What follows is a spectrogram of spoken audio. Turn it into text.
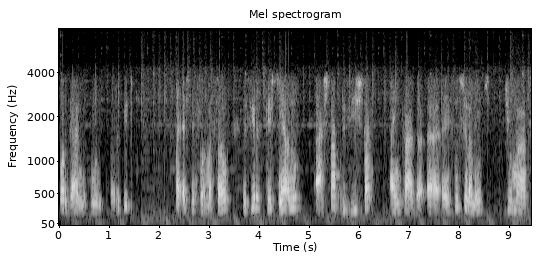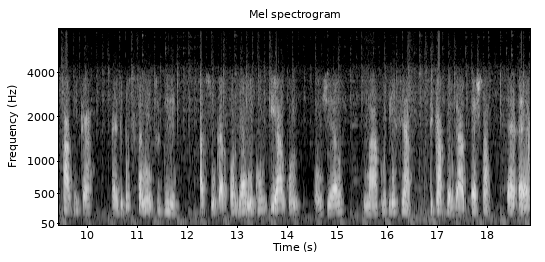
orgânico. Repito, esta informação refira-se que este ano ah, está prevista a entrada ah, em funcionamento de uma fábrica eh, de processamento de açúcar orgânico e álcool em gel na província de Cabo Delgado. Esta é, é,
